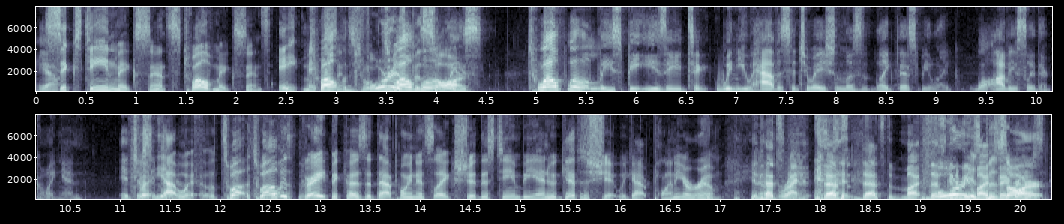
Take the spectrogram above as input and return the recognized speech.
Yeah. Sixteen makes sense. Twelve makes sense. Eight makes Twelve, sense. Four 12 is will at bizarre. least- Twelve will at least be easy to when you have a situation like this. Be like, well, obviously they're going in. It's just But yeah, of 12, 12 what. is great because at that point it's like, should this team be in? Who gives a shit? We got plenty of room. You know? That's Right. That's that's the my that's Four gonna be is my bizarre. favorite. Is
